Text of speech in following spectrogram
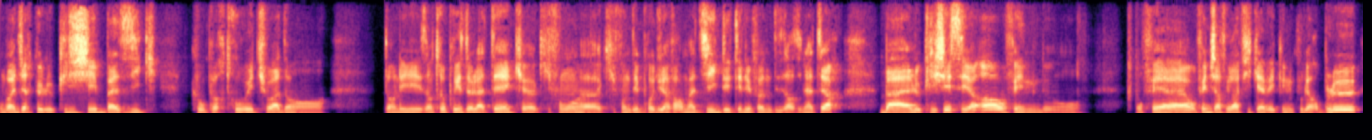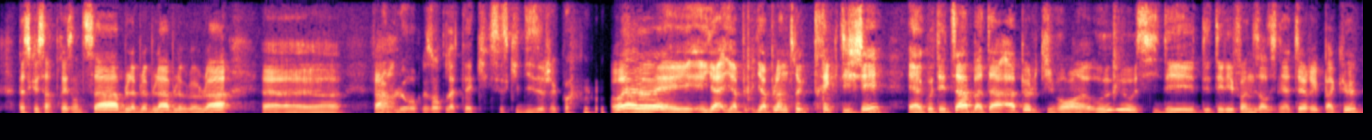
on va dire que le cliché basique qu'on peut retrouver, tu vois, dans, dans les entreprises de la tech qui, font, qui font des produits informatiques, des téléphones, des ordinateurs, bah, le cliché, c'est oh, on fait une, on fait, on fait une charte graphique avec une couleur bleue parce que ça représente ça, blablabla, blablabla. Euh, le bleu représente la tech, c'est ce qu'ils disent à chaque fois. ouais, ouais, ouais. Il y a, y, a, y a, plein de trucs très clichés. Et à côté de ça, bah, tu as Apple qui vend eux aussi des, des, téléphones, des ordinateurs et pas que.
